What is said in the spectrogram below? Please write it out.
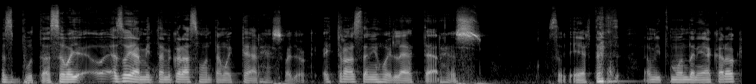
az buta. Szóval ez olyan, mint amikor azt mondtam, hogy terhes vagyok. Egy transznemű, hogy lehet terhes. Szóval érted, amit mondani akarok.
